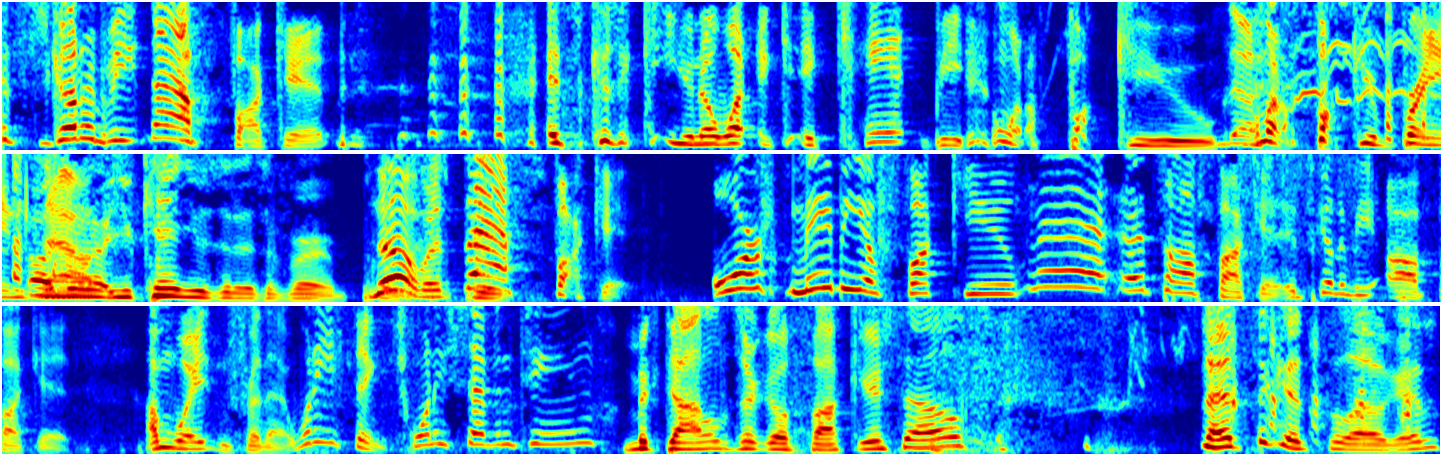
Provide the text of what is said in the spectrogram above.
It's gonna be ah, fuck it. It's because it, you know what? It, it can't be. I want to fuck you. I want to fuck your brains Oh out. no, no, you can't use it as a verb. No, but that's fuck it. Or maybe a fuck you. Nah, it's off fuck it. It's gonna be off fuck it. I'm waiting for that. What do you think? 2017? McDonald's or go fuck yourselves. That's a good slogan.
